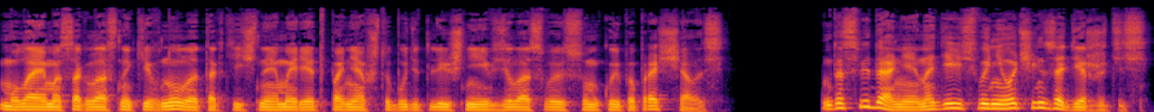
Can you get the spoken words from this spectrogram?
Мулайма согласно кивнула, тактичная Мэриет, поняв, что будет лишнее, взяла свою сумку и попрощалась. До свидания. Надеюсь, вы не очень задержитесь.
